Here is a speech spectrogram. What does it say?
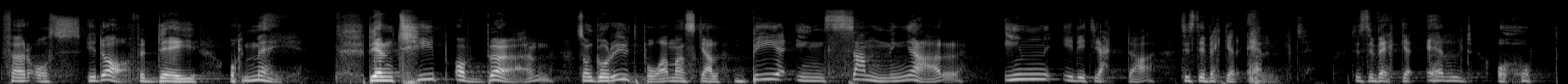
för oss idag, för dig och mig. Det är en typ av bön som går ut på att man ska be in sanningar in i ditt hjärta tills det väcker eld. Tills det väcker eld och hopp.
